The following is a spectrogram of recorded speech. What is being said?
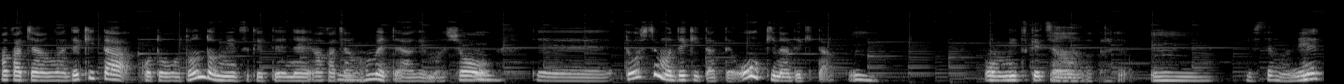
赤ちゃんができたことをどんどん見つけてね赤ちゃんを褒めてあげましょう、でどうしてもできたって大きなできたうん。を見つけちじゃあわかる。うん。どうしてもね。ね。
